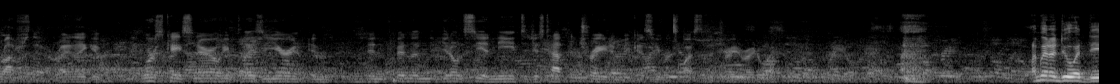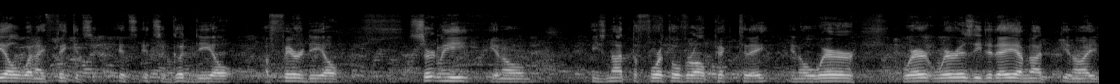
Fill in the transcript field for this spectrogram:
rush there, right? Like, if worst case scenario, he plays a year in, in, in Finland. You don't see a need to just have to trade him because he requested a trade right away. I'm going to do a deal when I think it's it's it's a good deal, a fair deal. Certainly, you know, he's not the fourth overall pick today. You know where where where is he today? I'm not. You know, I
